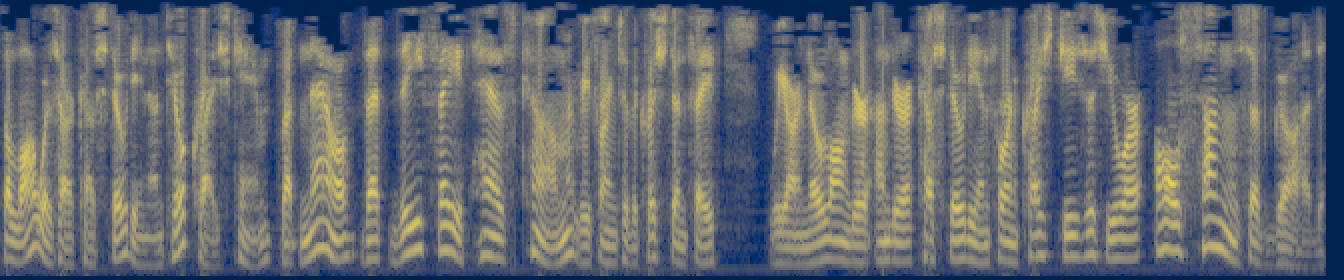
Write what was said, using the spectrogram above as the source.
the law was our custodian until Christ came, but now that the faith has come, referring to the Christian faith, we are no longer under a custodian, for in Christ Jesus you are all sons of God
